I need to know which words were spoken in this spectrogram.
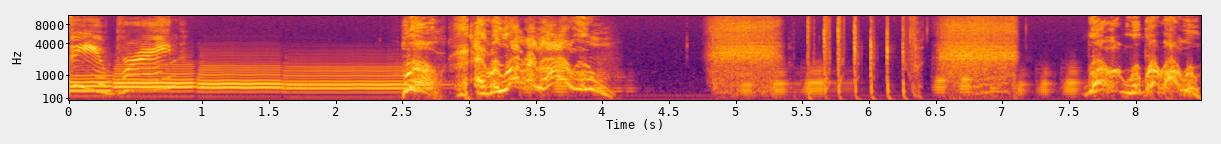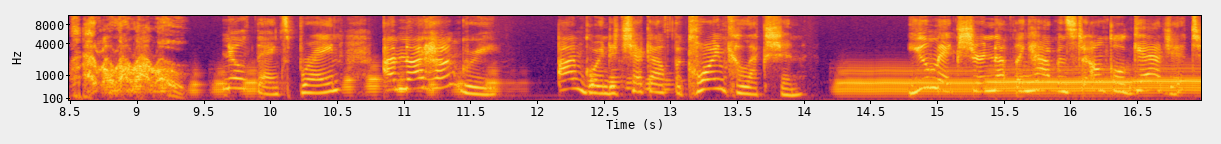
see you, Brain. No thanks, Brain. I'm not hungry. I'm going to check out the coin collection. You make sure nothing happens to Uncle Gadget.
